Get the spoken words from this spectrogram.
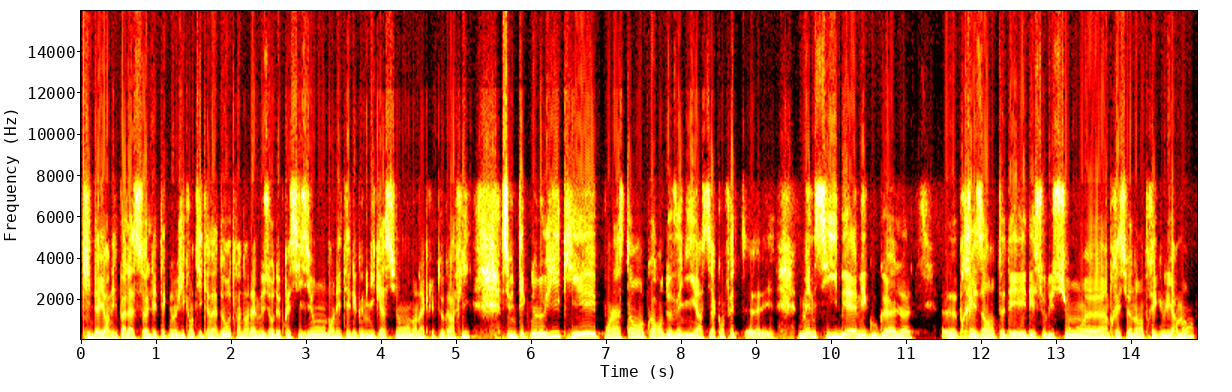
qui d'ailleurs n'est pas la seule des technologies quantiques, il y en a d'autres, hein, dans la mesure de précision, dans les télécommunications, dans la cryptographie, c'est une technologie qui est pour l'instant encore en devenir. C'est-à-dire qu'en fait, euh, même si IBM et Google euh, présentent des, solutions euh, impressionnantes régulièrement,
